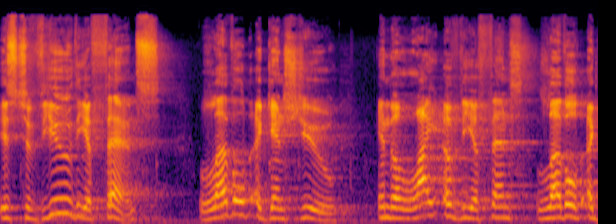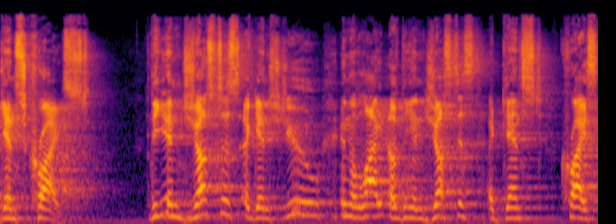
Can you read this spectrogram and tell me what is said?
is to view the offense leveled against you in the light of the offense leveled against Christ. The injustice against you in the light of the injustice against Christ,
